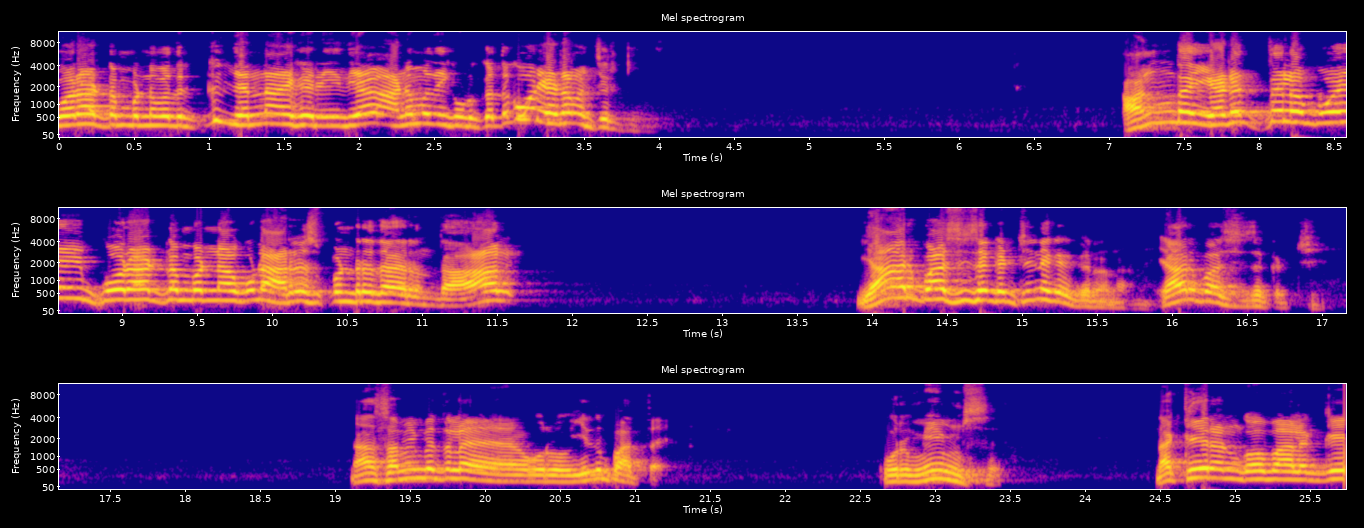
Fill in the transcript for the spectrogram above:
போராட்டம் பண்ணுவதற்கு ஜனநாயக ரீதியாக அனுமதி கொடுக்கறதுக்கு ஒரு இடம் வச்சிருக்கீங்க. அந்த இடத்துல போய் போராட்டம் பண்ணா கூட அரெஸ்ட் பண்றதா இருந்தால் யார் பாசிச கட்சின்னு கேட்கிறேன் நான். யார் பாசிச கட்சி? நான் சமீபத்தில் ஒரு இது பார்த்தேன். ஒரு மீம்ஸ் நக்கீரன் கோபாலுக்கு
